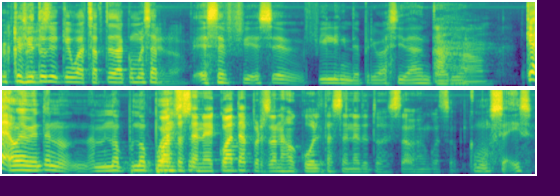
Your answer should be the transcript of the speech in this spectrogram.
Es que siento que, que WhatsApp te da como esa, pero- ese, ese feeling de privacidad en teoría. Ajá. Que obviamente no, no, no puedes... ¿Cuántos tenés- ¿Cuántas personas ocultas tenés de tus estados en WhatsApp? Como seis.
